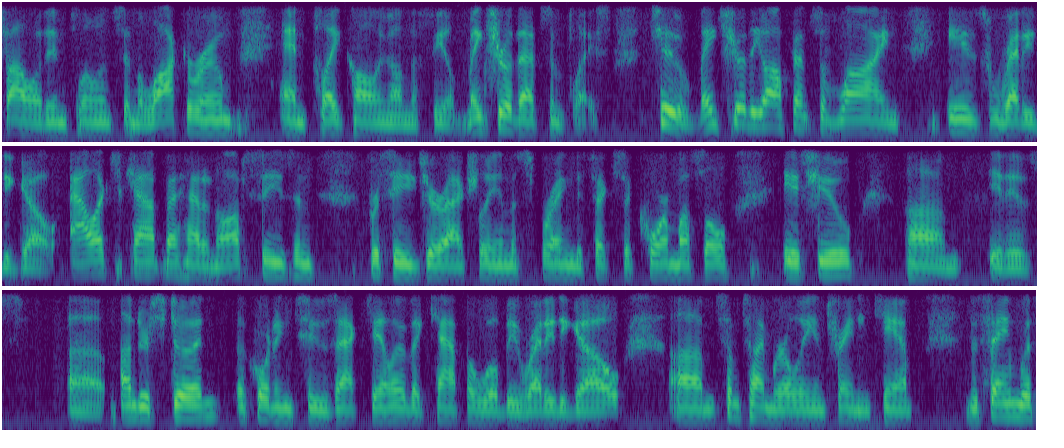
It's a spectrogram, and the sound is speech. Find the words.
solid influence in the locker room and play calling on the field. Make sure that's in place. Two, make sure the offensive line is ready to go. Alex Cappa had an off-season procedure actually in the spring to fix a core muscle issue. Um, it is uh, understood, according to Zac Taylor, that Cappa will be ready to go um, sometime early in training camp. The same with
